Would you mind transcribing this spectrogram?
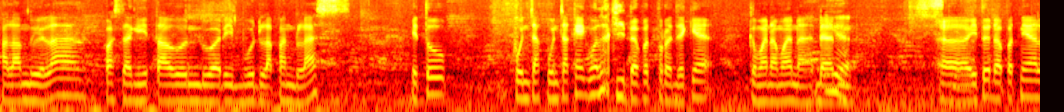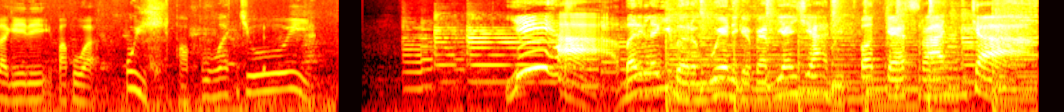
alhamdulillah pas lagi tahun 2018 itu puncak-puncaknya gue lagi dapat proyeknya ke mana-mana dan Iya. eh, itu dapatnya lagi di Papua. Wih, Papua cuy. Yeeha, balik lagi bareng gue Nike Ferdiansyah di podcast Rancang.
